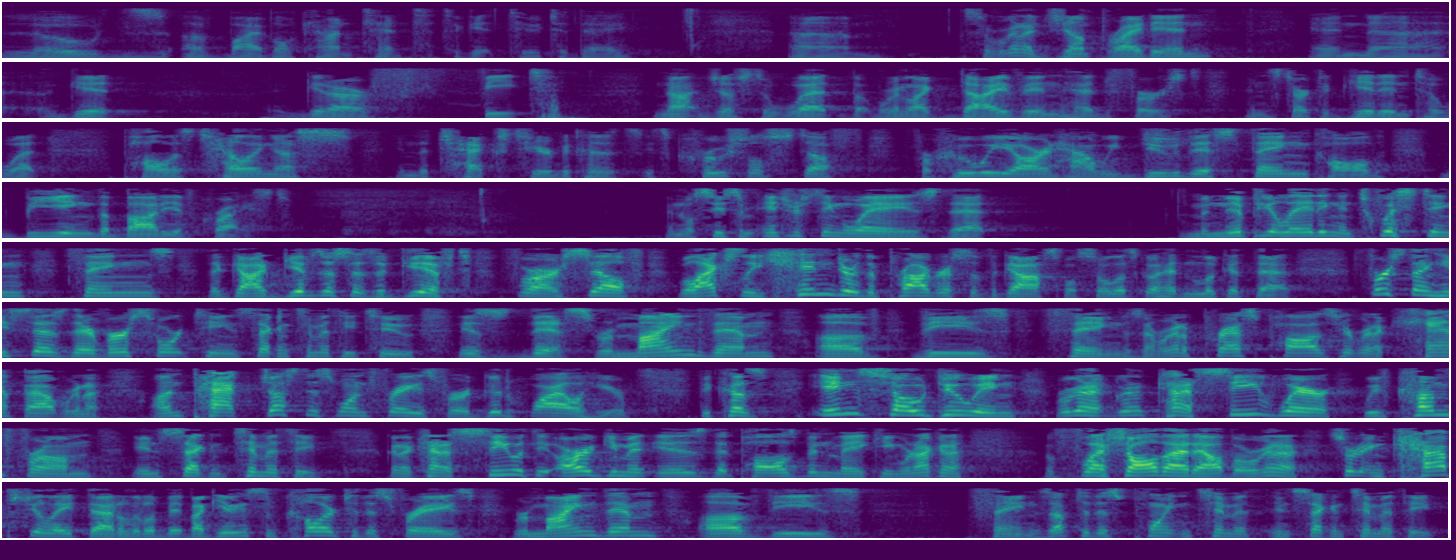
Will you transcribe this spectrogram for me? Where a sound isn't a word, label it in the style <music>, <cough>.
loads of Bible content to get to today. Um, so we're going to jump right in and uh, get get our feet not just wet, but we're going to like dive in head first and start to get into what Paul is telling us in the text here because it's, it's crucial stuff for who we are and how we do this thing called being the body of Christ. And we'll see some interesting ways that manipulating and twisting things that God gives us as a gift for ourselves will actually hinder the progress of the gospel. So let's go ahead and look at that. First thing he says there, verse 14, 2 Timothy 2, is this Remind them of these things. And we're going to press pause here. We're going to camp out. We're going to unpack just this one phrase for a good while here. Because in so doing, we're going to, we're going to kind of see where we've come from in 2 Timothy. We're going to kind of see what the argument is that Paul's been making. We're not going to flesh all that out, but we're going to sort of encapsulate that a little bit by giving some color to this phrase. Remind them of these things. Up to this point in, Timoth- in 2 Timothy,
